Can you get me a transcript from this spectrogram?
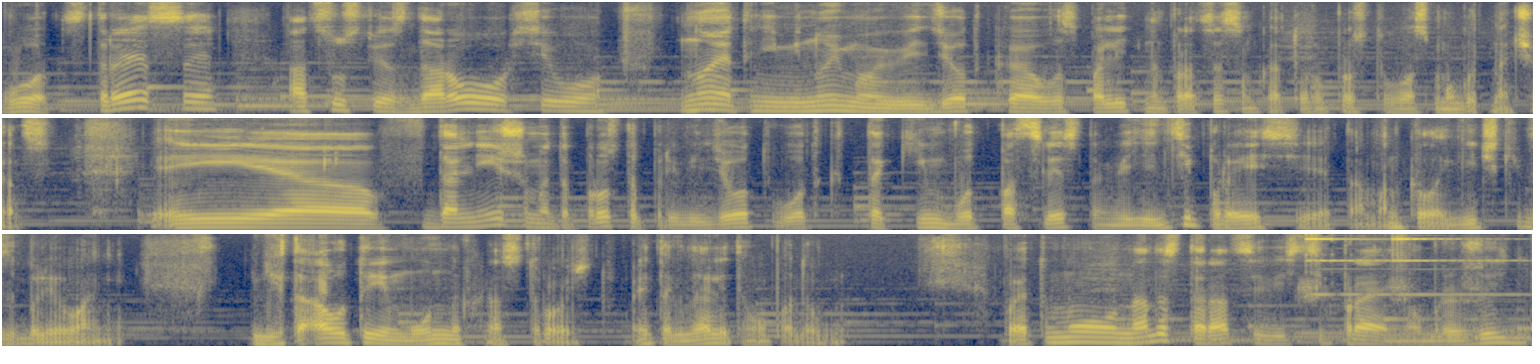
Вот, стрессы, отсутствие здорового всего, но это неминуемо ведет к воспалительным процессам, которые просто у вас могут начаться. И э, в дальнейшем это просто приведет вот к таким вот последствиям в виде депрессии, там, онкологических заболеваний, каких-то аутоиммунных расстройств и так далее и тому подобное. Поэтому надо стараться вести правильный образ жизни.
